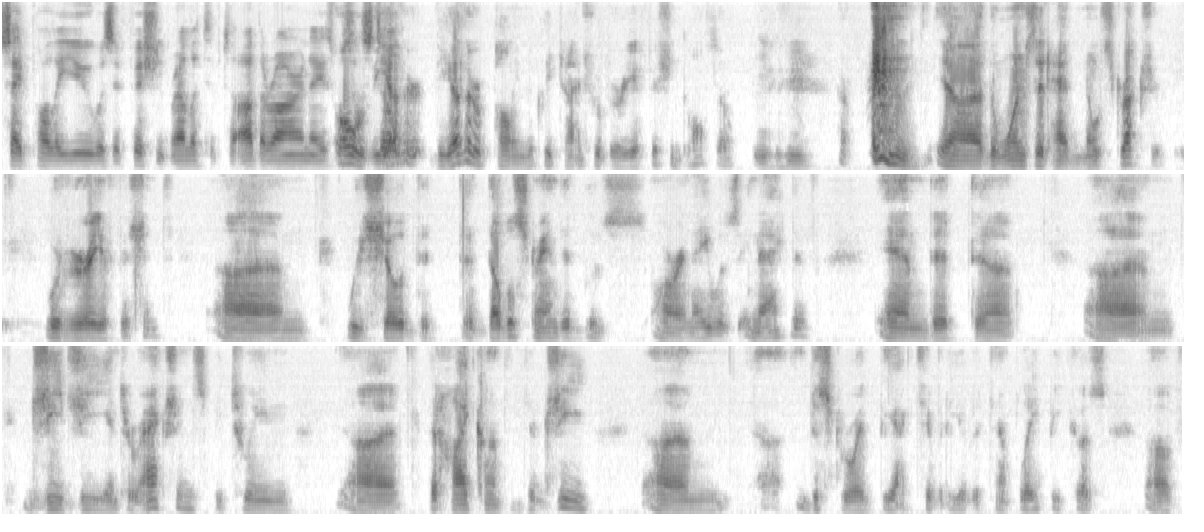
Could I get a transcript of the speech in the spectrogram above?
say, poly-U was efficient relative to other RNAs? oh, still... the other the other polynucleotides were very efficient also. Mm-hmm. uh, the ones that had no structure were very efficient. Um, we showed that the double-stranded was RNA was inactive, and that uh, um, GG interactions between uh, that high content of G um, uh, destroyed the activity of the template because of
